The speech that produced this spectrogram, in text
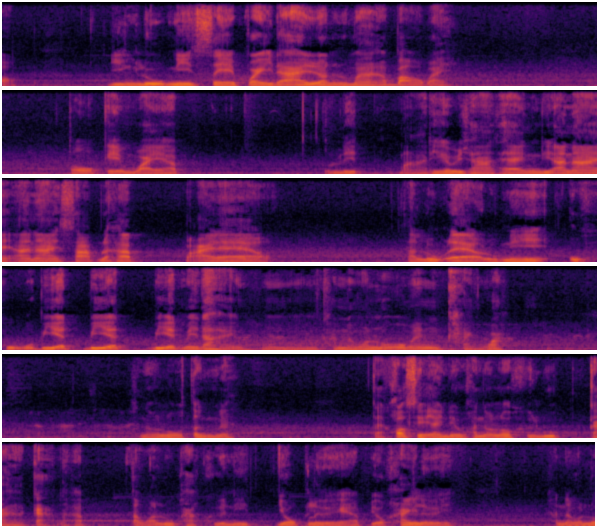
อบ ยิงลูกนี้เซฟไว้ได้ด้วยดอนนุมาครับเบาไป โตเกมไวครับตุลิตมาที่กวิชาแทงที่อานายอานายสับแล้วครับไปแล้วทะลุแล้วลูกนี้โอ้โหเบียดเบียดเบียดไม่ได้หืคันนาวโลแม่งแข็งว่ะคันนาวโลตึงนะแต่ข้อเสียอย่างเดียวคันนาวโลคือลูกกลางอากาศนะครับ แต่ว่าลูกภาคพื้นนี่ยกเลยครับ ยกให้เลยคันนาวโล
